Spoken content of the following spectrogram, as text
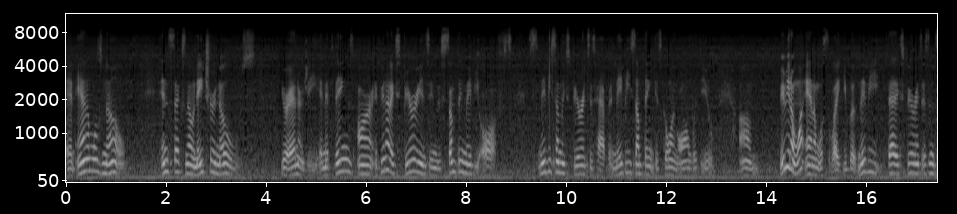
And animals know, insects know, nature knows your energy. And if things aren't, if you're not experiencing this, something may be off. Maybe some experiences happen. Maybe something is going on with you. Um, maybe you don't want animals to like you, but maybe that experience isn't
